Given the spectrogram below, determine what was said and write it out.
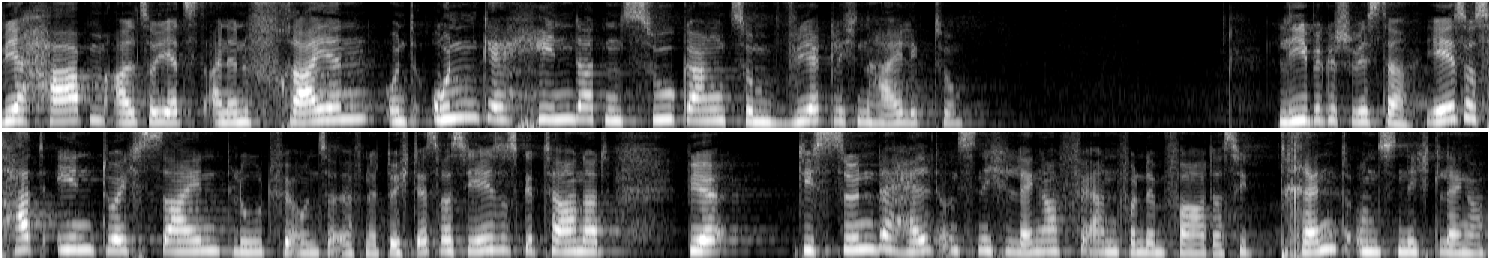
wir haben also jetzt einen freien und ungehinderten Zugang zum wirklichen Heiligtum. Liebe Geschwister, Jesus hat ihn durch sein Blut für uns eröffnet. Durch das, was Jesus getan hat, wir, die Sünde hält uns nicht länger fern von dem Vater. Sie trennt uns nicht länger.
